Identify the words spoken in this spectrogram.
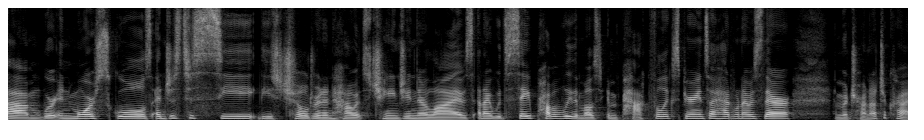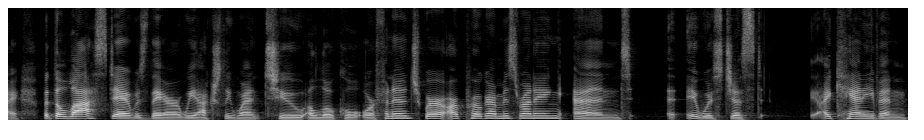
um, we're in more schools, and just to see these children and how it's changing their lives. And I would say probably the most impactful experience I had when I was there. I'm gonna try not to cry, but the last day I was there, we actually went to a local orphanage where our program is running, and it was just I can't even.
